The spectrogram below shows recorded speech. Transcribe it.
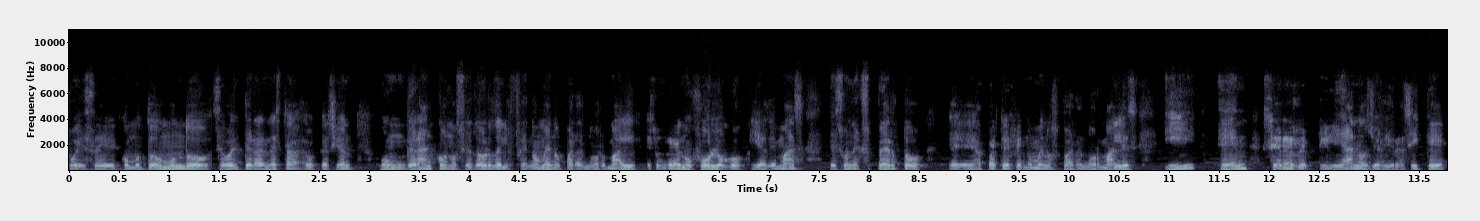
pues eh, como todo mundo se va a enterar en esta ocasión, un gran conocedor del fenómeno paranormal, es un gran ufólogo y además es un experto, eh, aparte de fenómenos paranormales, y en seres reptilianos, Jair. Así que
